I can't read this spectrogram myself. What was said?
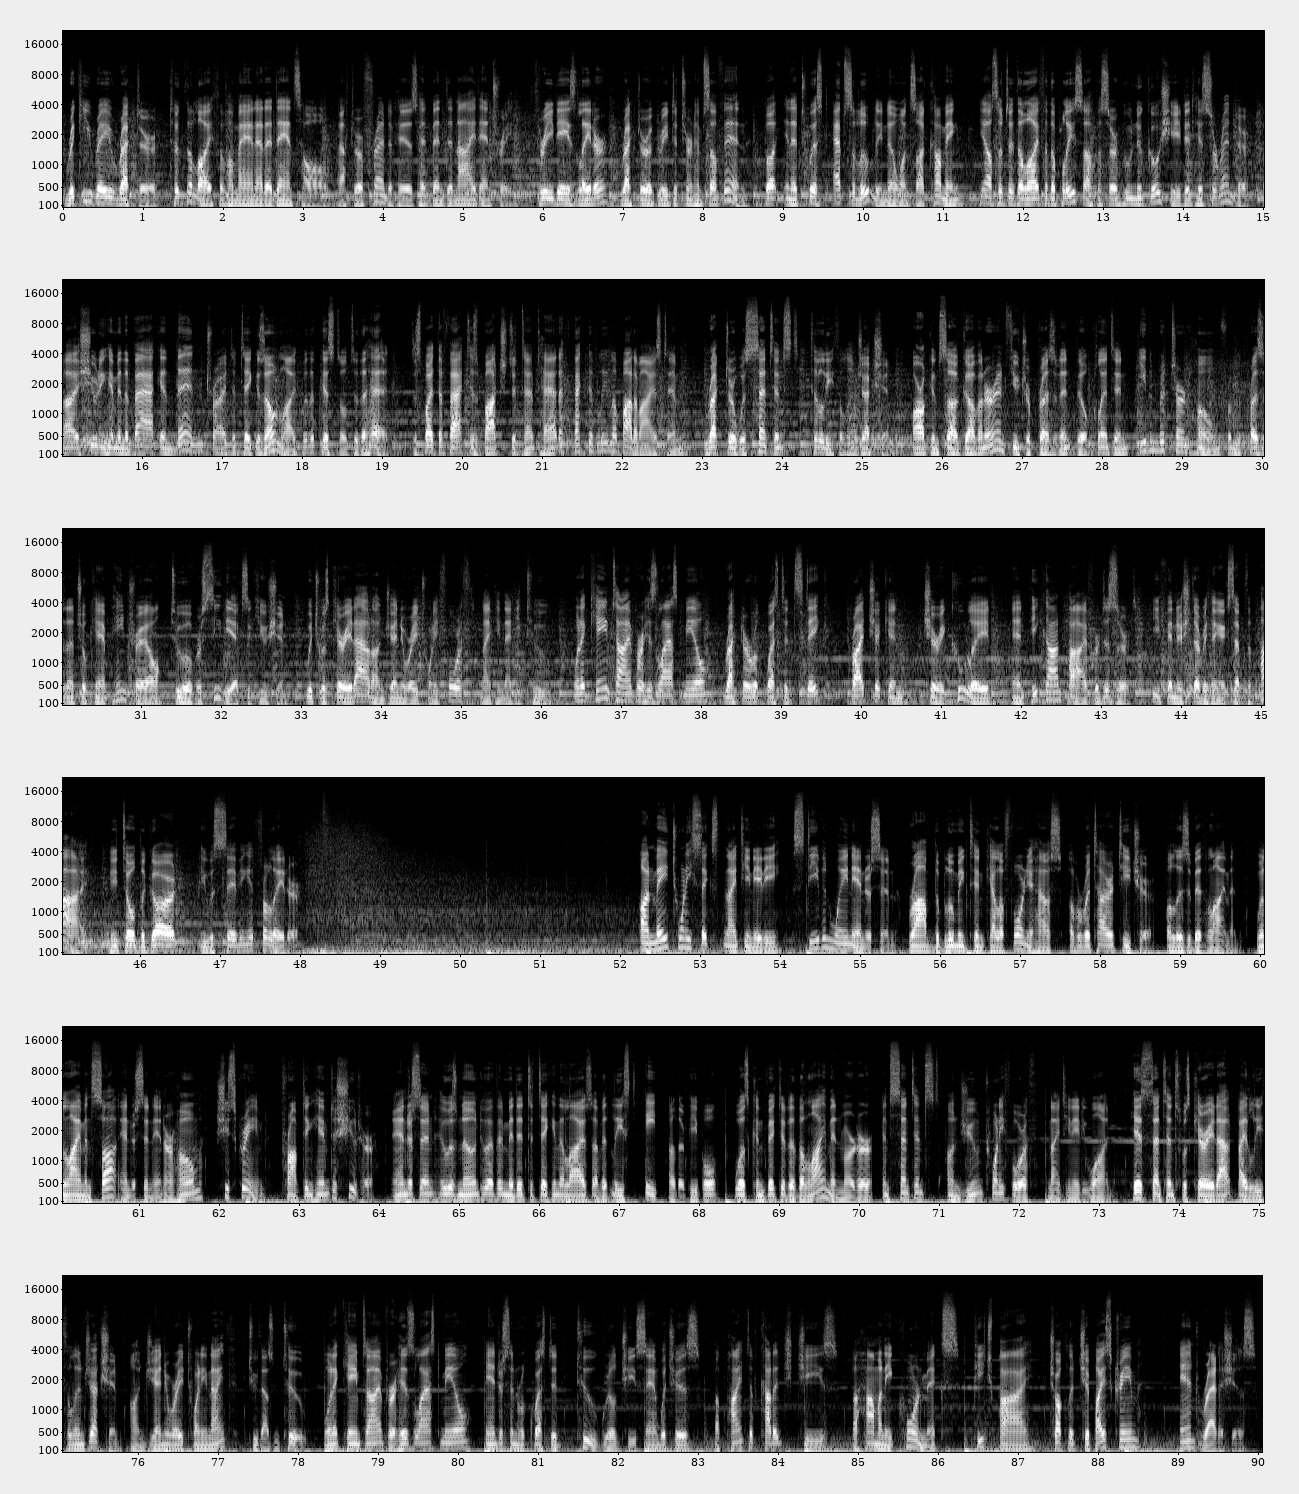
Ricky Ray Rector took the life of a man at a dance hall after a friend of his had been denied entry. Three days later, Rector agreed to turn himself in, but in a twist absolutely no one saw coming, he also took the life of the police officer who negotiated his surrender by shooting him in the back and then tried to take his own life with a pistol to the head. Despite the fact his botched attempt had effectively lobotomized him, Rector was sentenced to lethal injection. Arkansas Governor and future President Bill Clinton even returned home from the presidential campaign trail to oversee the execution, which was carried out on January 24, 1992. When it came time for his last meal, Rector requested steak, fried chicken, cherry Kool Aid, and pecan pie for dessert. He finished everything except the pie. He told the guard he was saving it for later. On May 26, 1980, Stephen Wayne Anderson robbed the Bloomington, California house of a retired teacher, Elizabeth Lyman. When Lyman saw Anderson in her home, she screamed, prompting him to shoot her. Anderson, who was known to have admitted to taking the lives of at least eight other people, was convicted of the Lyman murder and sentenced on June 24, 1981. His sentence was carried out by lethal injection on January 29, 2002. When it came time for his last meal, Anderson requested two grilled cheese sandwiches, a pint of cottage cheese, a hominy corn mix, peach pie, chocolate chip ice cream, and radishes.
